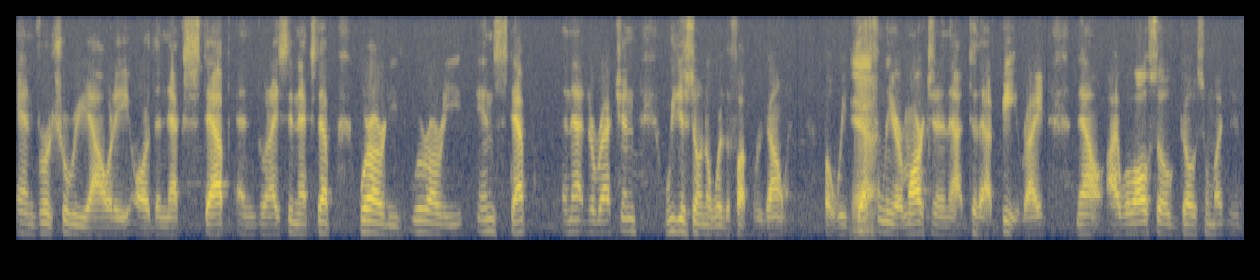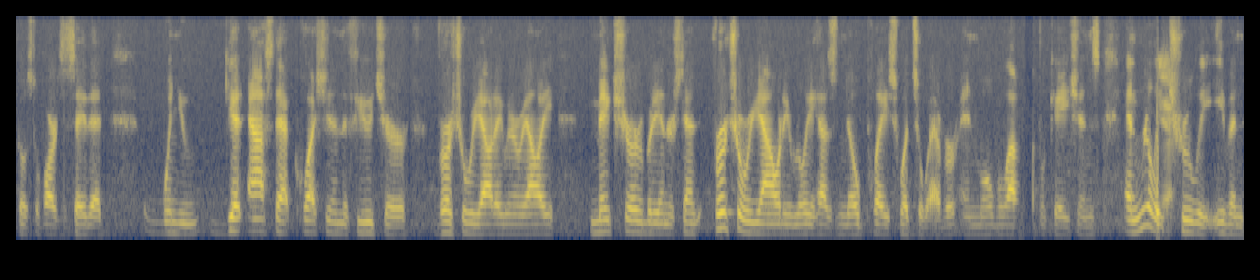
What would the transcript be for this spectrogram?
and virtual reality are the next step. And when I say next step, we're already we're already in step in that direction. We just don't know where the fuck we're going. But we yeah. definitely are marching in that to that beat, right? Now, I will also go so much go so far as to say that when you get asked that question in the future, virtual reality, augmented reality, make sure everybody understands virtual reality really has no place whatsoever in mobile applications and really yeah. truly even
